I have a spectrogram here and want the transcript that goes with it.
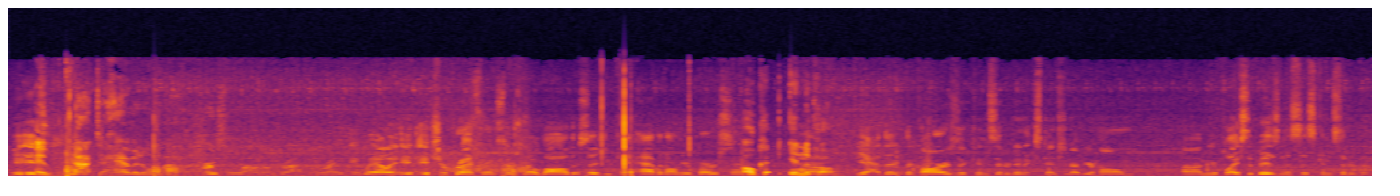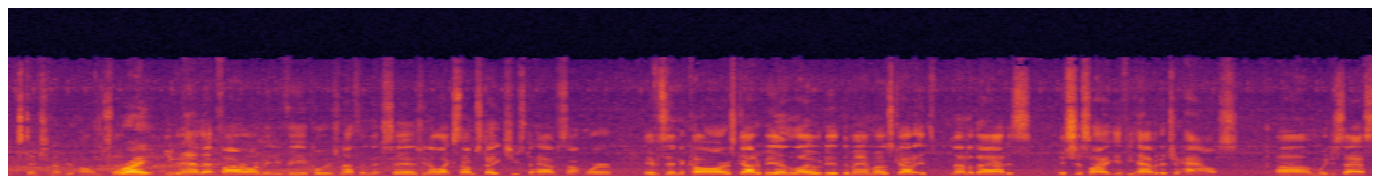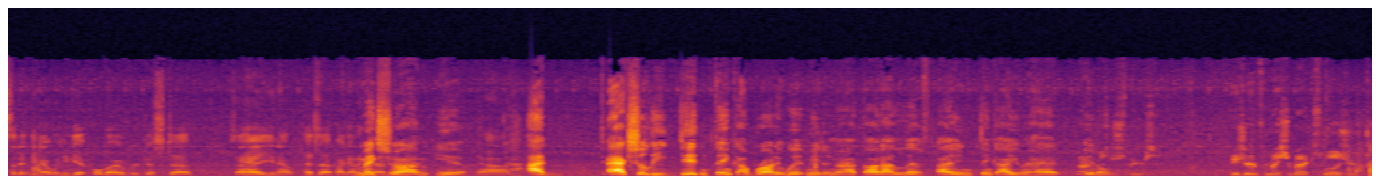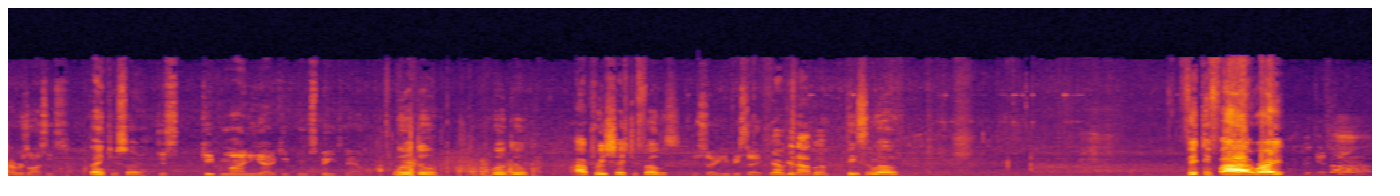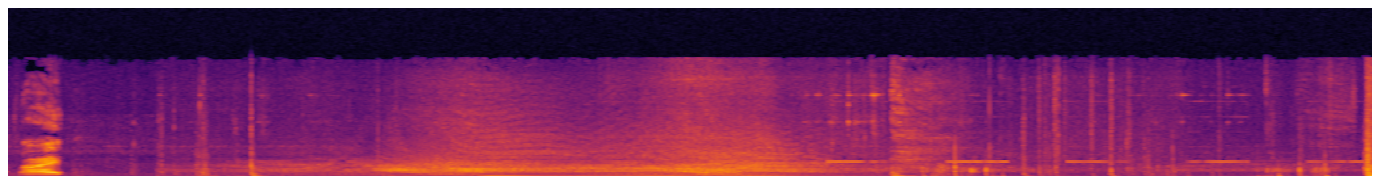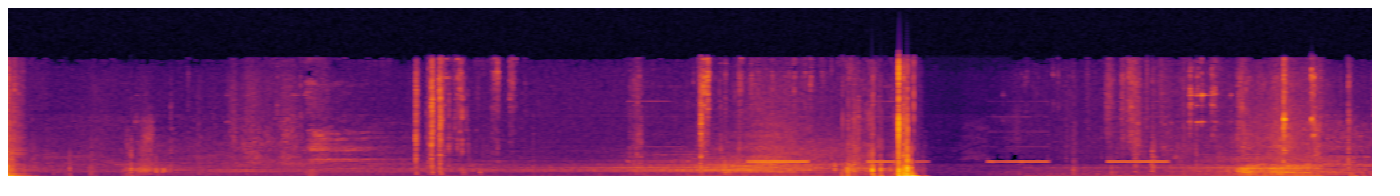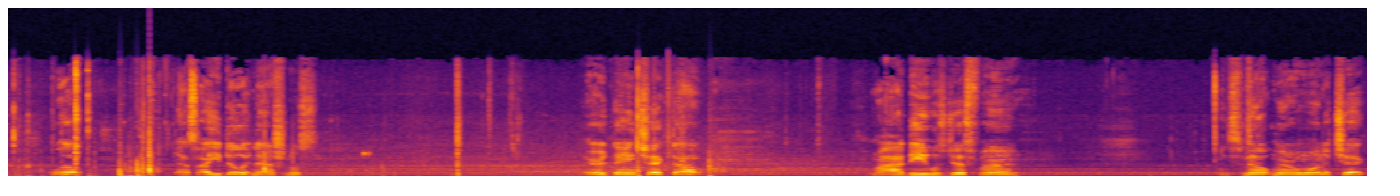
it's- and not to have it on my person while I'm driving. Right? it- well, it, it's your preference. There's no law that says you can't have it on your person. Okay, in the car. Um, yeah, the, the car is considered an extension of your home. Um, your place of business is considered an extension of your home. So Right. you can have that firearm in your vehicle. There's nothing that says, you know, like some states used to have something where if it's in the car, it's got to be unloaded. The ammo's got it. it's none of that. It's it's just like if you have it at your house. Um, we just ask that it, you know, when you get pulled over, just uh, say, hey, you know, heads up, I got a Make gun sure I yeah. Um, I actually didn't think I brought it with me tonight. I thought I left. I didn't think I even had Alright, it on. Mr. Spears. Here's your information back as well as your driver's license. Thank you, sir. Just keep in mind you gotta keep them speeds down. Will do. Will do. I appreciate you, fellas. Yes, sir. You be safe. you have a good night, bud. Peace and love. 55, right? All right. Well, that's how you do it, Nationals. Everything checked out. My ID was just fine. He smelled marijuana, check.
